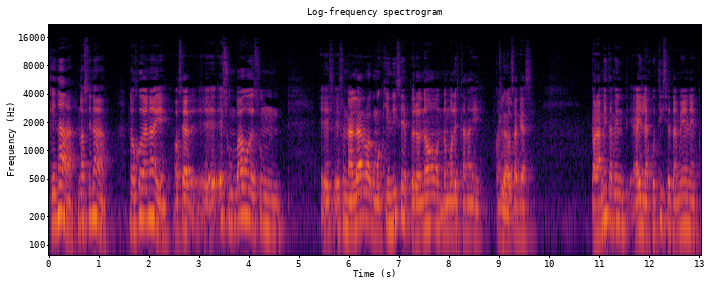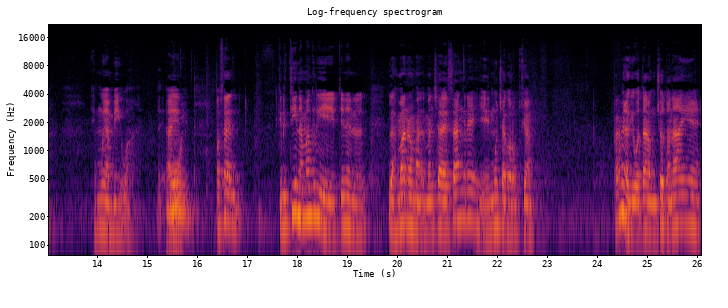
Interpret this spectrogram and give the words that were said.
Que nada, no hace nada. No jode a nadie. O sea, eh, es un vago, es un... Es, es una larva, como quien dice, pero no, no molesta a nadie con Claro. las cosas que hace. Para mí también, hay la justicia también es, es muy ambigua. Hay- Muy. O sea, Cristina, Macri tienen las manos ma- manchadas de sangre y mucha corrupción. Para mí no hay que votar a un choto a nadie.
